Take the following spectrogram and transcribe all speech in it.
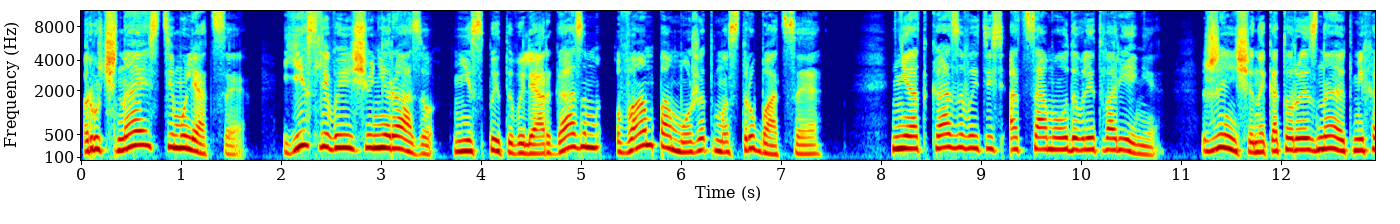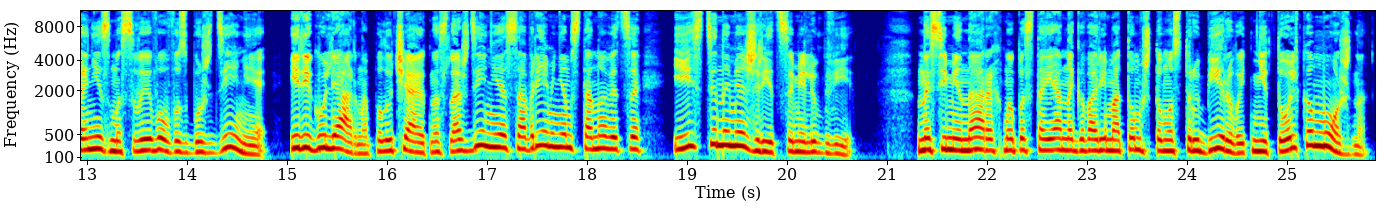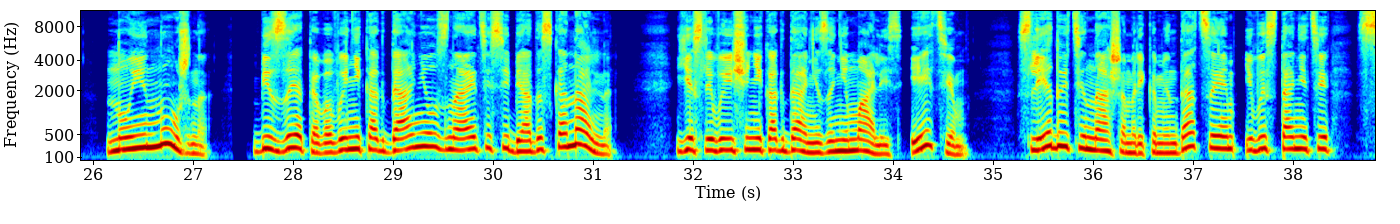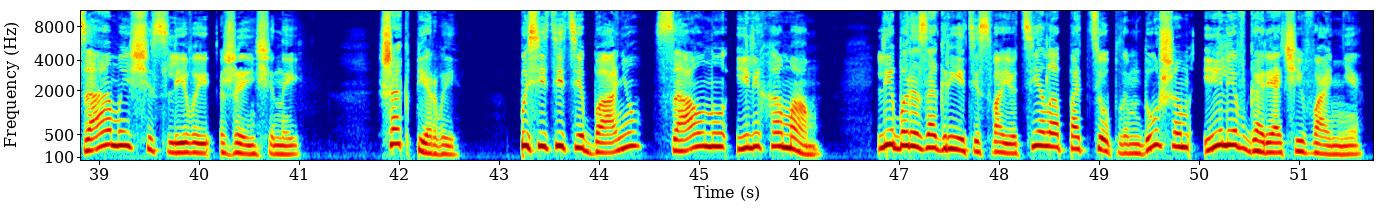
Ручная стимуляция. Если вы еще ни разу не испытывали оргазм, вам поможет мастурбация. Не отказывайтесь от самоудовлетворения. Женщины, которые знают механизмы своего возбуждения и регулярно получают наслаждение, со временем становятся истинными жрицами любви. На семинарах мы постоянно говорим о том, что мастурбировать не только можно, но и нужно. Без этого вы никогда не узнаете себя досконально. Если вы еще никогда не занимались этим, следуйте нашим рекомендациям, и вы станете самой счастливой женщиной. Шаг первый. Посетите баню, сауну или хамам либо разогрейте свое тело под теплым душем или в горячей ванне.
